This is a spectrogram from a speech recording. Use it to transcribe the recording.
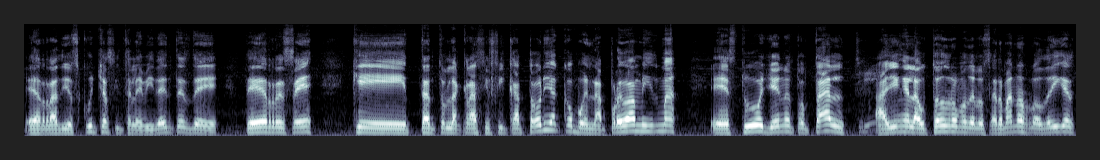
eh, radioescuchas y televidentes de TRC que tanto la clasificatoria como en la prueba misma estuvo lleno total ahí en el autódromo de los hermanos Rodríguez.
